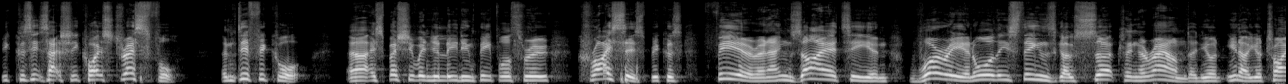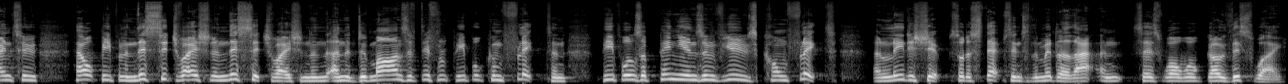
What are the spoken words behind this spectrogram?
because it's actually quite stressful and difficult uh, especially when you're leading people through crisis, because fear and anxiety and worry and all these things go circling around, and you're, you know, you're trying to help people in this situation and this situation, and, and the demands of different people conflict, and people's opinions and views conflict, and leadership sort of steps into the middle of that and says, "Well, we'll go this way,"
